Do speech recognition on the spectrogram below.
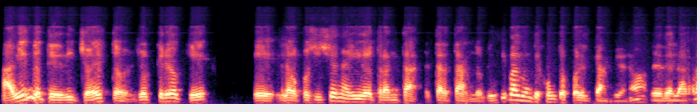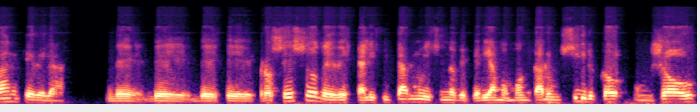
Habiéndote dicho esto, yo creo que eh, la oposición ha ido tratando, principalmente juntos por el cambio, ¿no? Desde el arranque de de, este proceso de descalificarnos diciendo que queríamos montar un circo, un show,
